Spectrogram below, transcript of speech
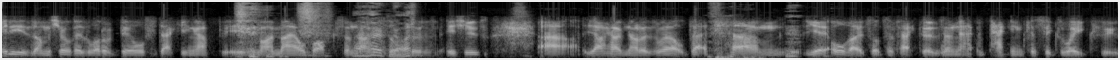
It is. I'm sure there's a lot of bills stacking up in my mailbox and those sorts not. of issues. Uh, yeah, I hope not as well. But um, yeah, all those sorts of factors and packing for six weeks is,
